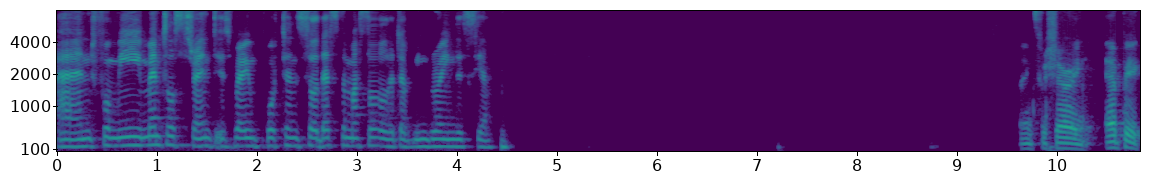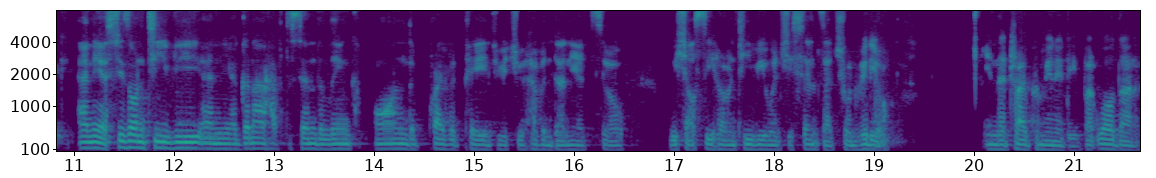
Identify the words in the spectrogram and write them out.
And for me, mental strength is very important. So that's the muscle that I've been growing this year. Thanks for sharing. Epic. And yes, she's on TV and you're gonna have to send the link on the private page, which you haven't done yet. So we shall see her on TV when she sends that short video in the tribe community. But well done,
